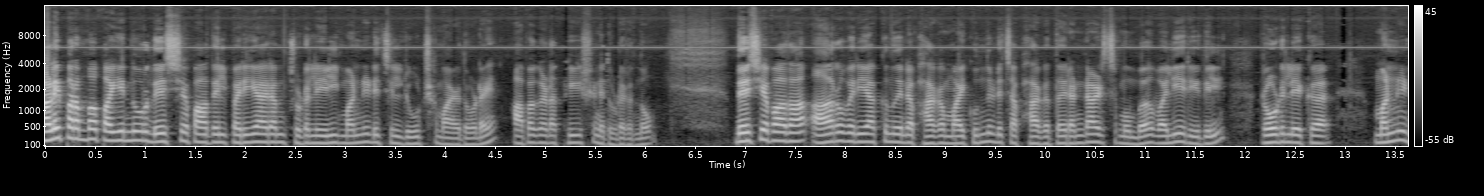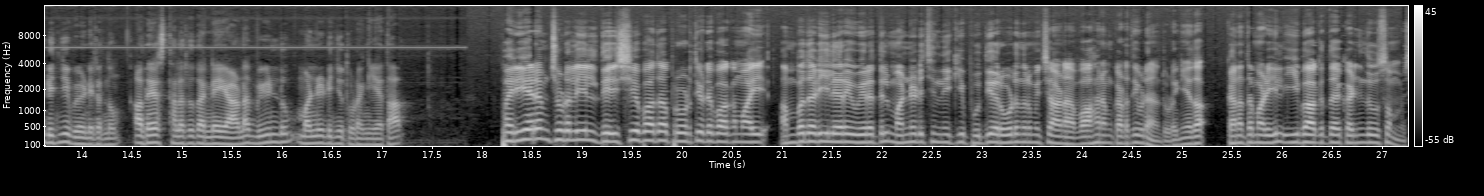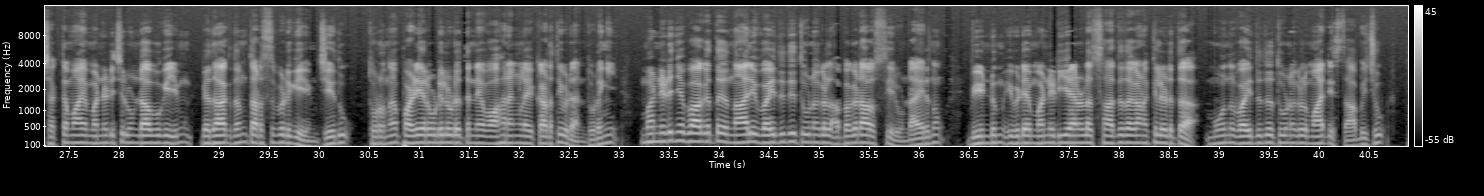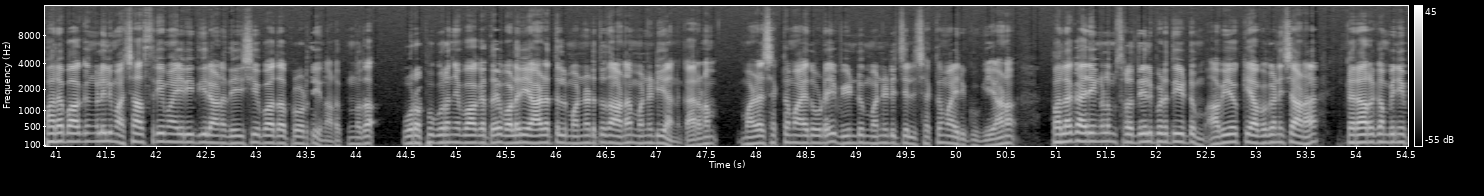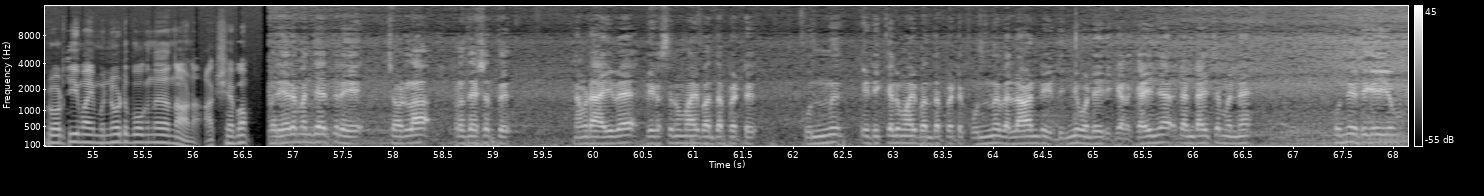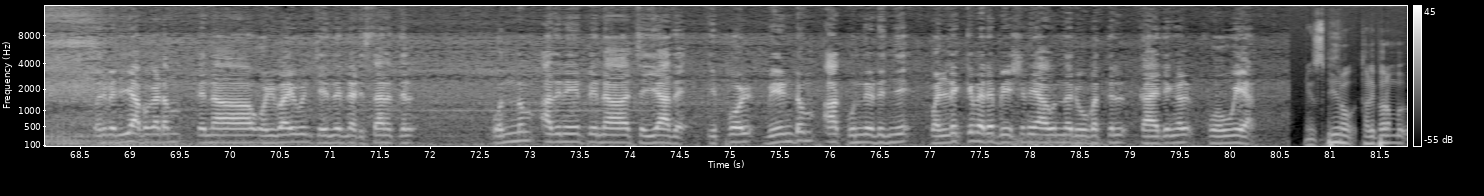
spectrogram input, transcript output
തളിപ്പറമ്പ് പയ്യന്നൂർ ദേശീയപാതയിൽ പരിയാരം ചുടലിയിൽ മണ്ണിടിച്ചിൽ രൂക്ഷമായതോടെ അപകട ഭീഷണി തുടരുന്നു. ദേശീയപാത ആറ് വരിയാക്കുന്നതിന്റെ ഭാഗമായി കുന്നിടിച്ച ഭാഗത്ത് രണ്ടാഴ്ച മുമ്പ് വലിയ രീതിയിൽ റോഡിലേക്ക് മണ്ണിടിഞ്ഞു വീണിരുന്നു. അതേ സ്ഥലത്ത് തന്നെയാണ് വീണ്ടും മണ്ണിടിഞ്ഞു തുടങ്ങിയത്. പരിയാരം ചുടലിയിൽ ദേശീയപാത പ്രവൃത്തിയുടെ ഭാഗമായി അമ്പതടിയിലേറെ ഉയരത്തിൽ മണ്ണിടിച്ച് നീക്കി പുതിയ റോഡ് നിർമ്മിച്ചാണ് വാഹനം കടത്തിവിടാൻ തുടങ്ങിയത്. കനത്ത മഴയിൽ ഈ ഭാഗത്ത് കഴിഞ്ഞ ദിവസം ശക്തമായ മണ്ണിടിച്ചിലുണ്ടാവുകയും ഗതാഗതം തടസ്സപ്പെടുകയും ചെയ്തു. തുടർന്ന് പഴയ റോഡിലൂടെ തന്നെ വാഹനങ്ങളെ കടത്തിവിടാൻ തുടങ്ങി. മണ്ണിടിഞ്ഞ ഭാഗത്ത് നാല് വൈദ്യുതി തൂണുകൾ അപകടാവസ്ഥയിലുണ്ടായിരുന്നു. വീണ്ടും ഇവിടെ മണ്ണിടിയാനുള്ള സാധ്യത കണക്കിലെടുത്ത് മൂന്ന് വൈദ്യുതി തൂണുകൾ മാറ്റി സ്ഥാപിച്ചു. പല ഭാഗങ്ങളിലും അശാസ്ത്രീയമായ രീതിയിലാണ് ദേശീയപാത പ്രവൃത്തി നടക്കുന്നത് ഉറപ്പു കുറഞ്ഞ ഭാഗത്ത് വളരെ ആഴത്തിൽ മണ്ണെടുത്തതാണ് മണ്ണിടിയാൻ. കാരണം മഴ ശക്തമായതോടെ വീണ്ടും മണ്ണിടിച്ചിൽ ശക്തമായിരിക്കുകയാണ്. പല കാര്യങ്ങളും ശ്രദ്ധയിൽപ്പെടുത്തിയിട്ടും അവയൊക്കെ അവഗണിച്ചാണ് കരാർ കമ്പനി പ്രവൃത്തിയുമായി മുന്നോട്ട് പോകുന്നതെന്നാണ് ആക്ഷേപം. പരിയാരം പഞ്ചായത്തിലെ ചൊള്ള പ്രദേശത്ത് നമ്മുടെ ഹൈവേ വികസനവുമായി ബന്ധപ്പെട്ട് കുന്ന് ഇടിക്കലുമായി ബന്ധപ്പെട്ട് കുന്ന് വല്ലാണ്ട് ഇടിഞ്ഞുകൊണ്ടേയിരിക്കുകയാണ്. കഴിഞ്ഞ രണ്ടാഴ്ച മുന്നേ കുന്നിടുകയും ഒരു വലിയ അപകടം പിന്നെ ഒഴിവായുകയും ചെയ്യുന്നതിന്റെ അടിസ്ഥാനത്തിൽ ഒന്നും അതിന് പിന്നെ ചെയ്യാതെ ഇപ്പോൾ വീണ്ടും ആ കുന്നിടിഞ്ഞ് പള്ളിക്ക് വരെ ഭീഷണിയാവുന്ന രൂപത്തിൽ കാര്യങ്ങൾ പോവുകയാണ്. News bureau Taliparamba.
